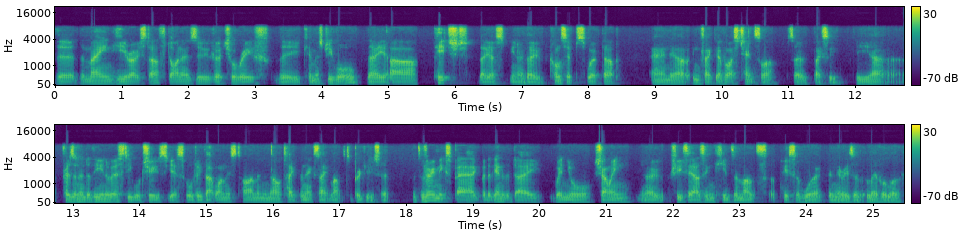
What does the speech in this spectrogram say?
the, the main hero stuff, DinoZoo, Virtual Reef, the chemistry wall, they are pitched, they are, you know, the concepts worked up, and our, in fact, our vice chancellor, so basically the uh, president of the university will choose, yes, we'll do that one this time, and then they'll take the next eight months to produce it it's a very mixed bag, but at the end of the day, when you're showing, you know, a few thousand kids a month a piece of work, then there is a level of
